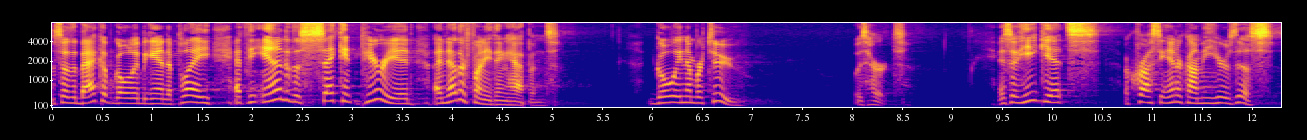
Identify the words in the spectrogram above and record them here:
So the backup goalie began to play. At the end of the second period, another funny thing happened. Goalie number two was hurt. And so he gets across the intercom, he hears this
